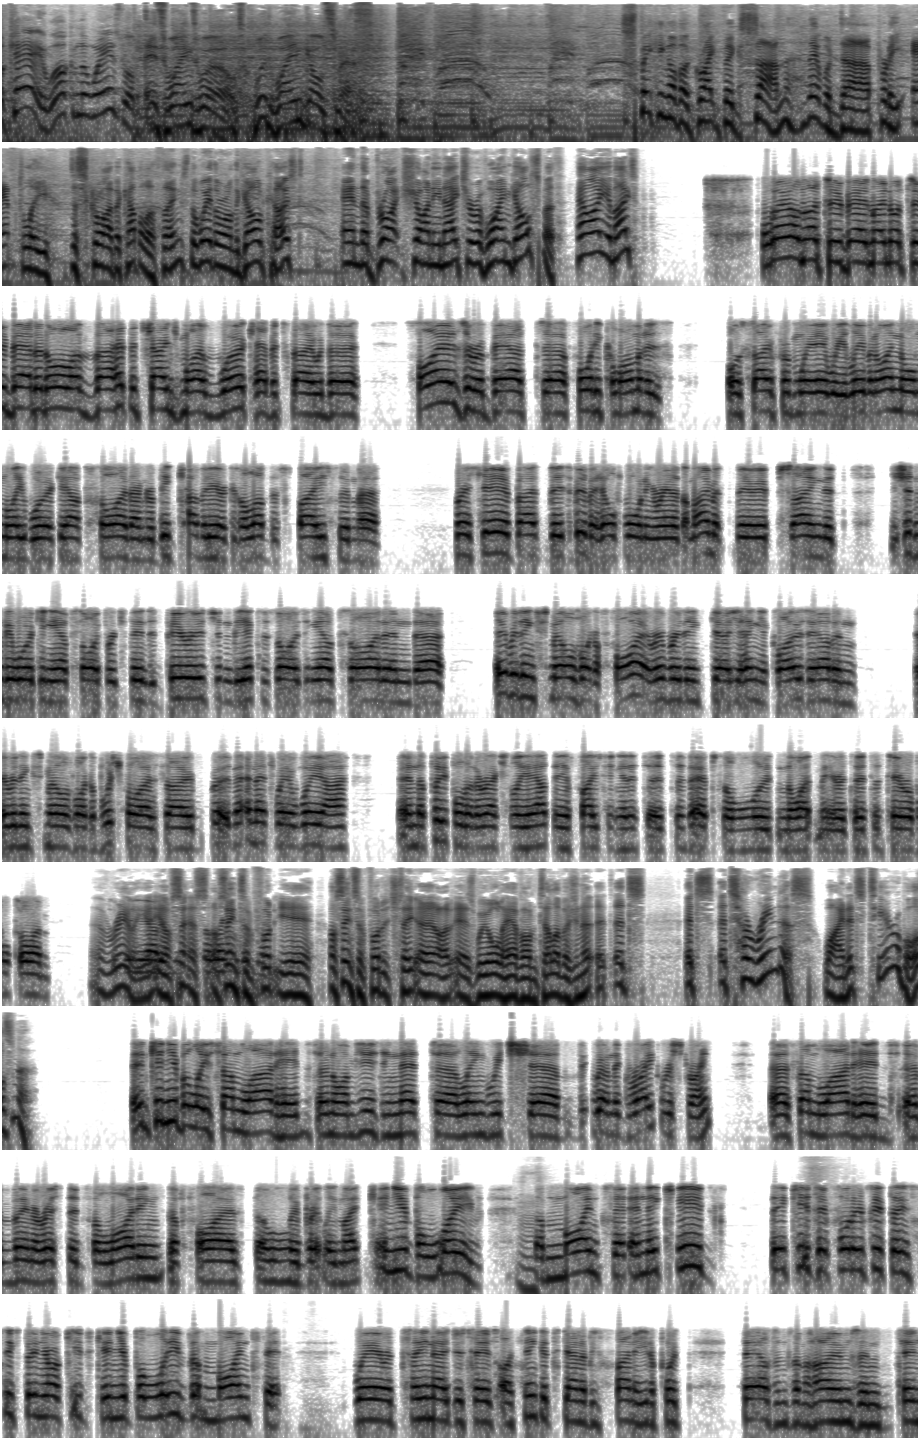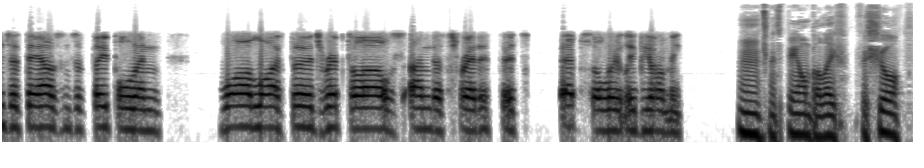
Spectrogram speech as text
Okay, welcome to Wayne's World. It's Wayne's World with Wayne Goldsmith. Speaking of a great big sun, that would uh, pretty aptly describe a couple of things the weather on the Gold Coast and the bright, shiny nature of Wayne Goldsmith. How are you, mate? Well, not too bad, mate. Not too bad at all. I've uh, had to change my work habits though. The fires are about uh, 40 kilometres or so from where we live, and I normally work outside under a big covered area because I love the space and the fresh air. But there's a bit of a health warning around at the moment. They're saying that you shouldn't be working outside for extended periods, shouldn't be exercising outside, and uh, everything smells like a fire. Everything uh, you hang your clothes out and everything smells like a bushfire. So, and that's where we are. And the people that are actually out there facing it, it's, it's an absolute nightmare. It's, it's a terrible time. Uh, really? Yeah, I've seen, I've seen some foot. Yeah, I've seen some footage, t- uh, as we all have on television. It, it, it's it's it's horrendous, Wayne. It's terrible, isn't it? And can you believe some lard heads, and I'm using that uh, language uh, under great restraint, uh, some lard heads have been arrested for lighting the fires deliberately, mate. Can you believe mm. the mindset? And their kids, their kids, they're 14, 15, 16 year old kids. Can you believe the mindset where a teenager says, I think it's going to be funny to put thousands of homes and tens of thousands of people and wildlife, birds, reptiles under threat? It, it's absolutely beyond me. Mm, it's beyond belief, for sure.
